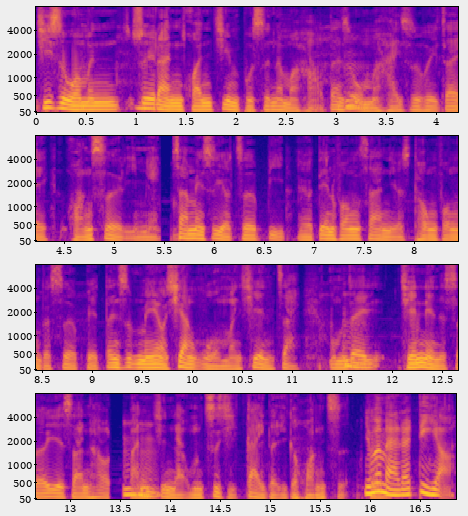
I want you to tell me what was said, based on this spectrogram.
其实我们虽然环境不是那么好，但是我们还是会在黄色里面，上面是有遮蔽、有电风扇、有通风的设备，但是没有像我们现在，我们在前年的十二月三号搬进来，我们自己盖的一个房子。你们买了地啊？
